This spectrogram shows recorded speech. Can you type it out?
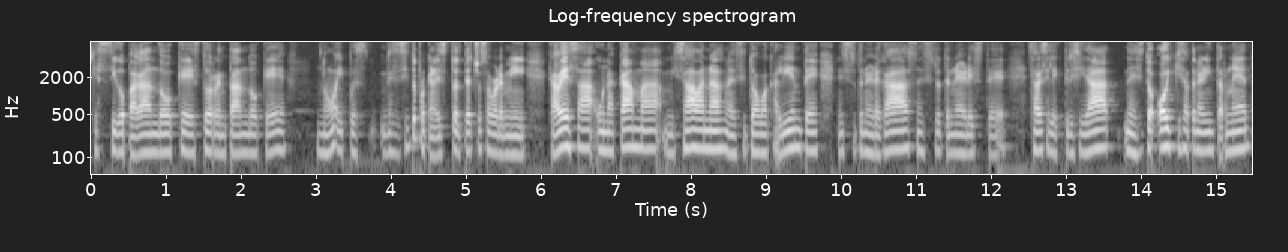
que sigo pagando, que estoy rentando, que... ¿no? Y pues necesito porque necesito el techo sobre mi cabeza, una cama, mis sábanas, necesito agua caliente, necesito tener gas, necesito tener este, sabes, electricidad, necesito hoy quizá tener internet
